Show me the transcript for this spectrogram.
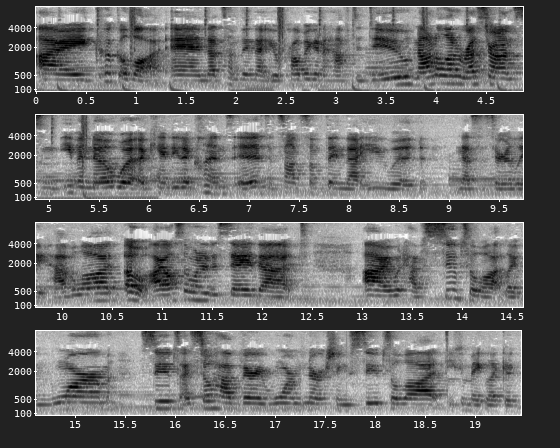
I cook a lot and that's something that you're probably gonna have to do. Not a lot of restaurants even know what a candida cleanse is. It's not something that you would necessarily have a lot. Oh, I also wanted to say that I would have soups a lot, like warm soups. I still have very warm, nourishing soups a lot. You can make like a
